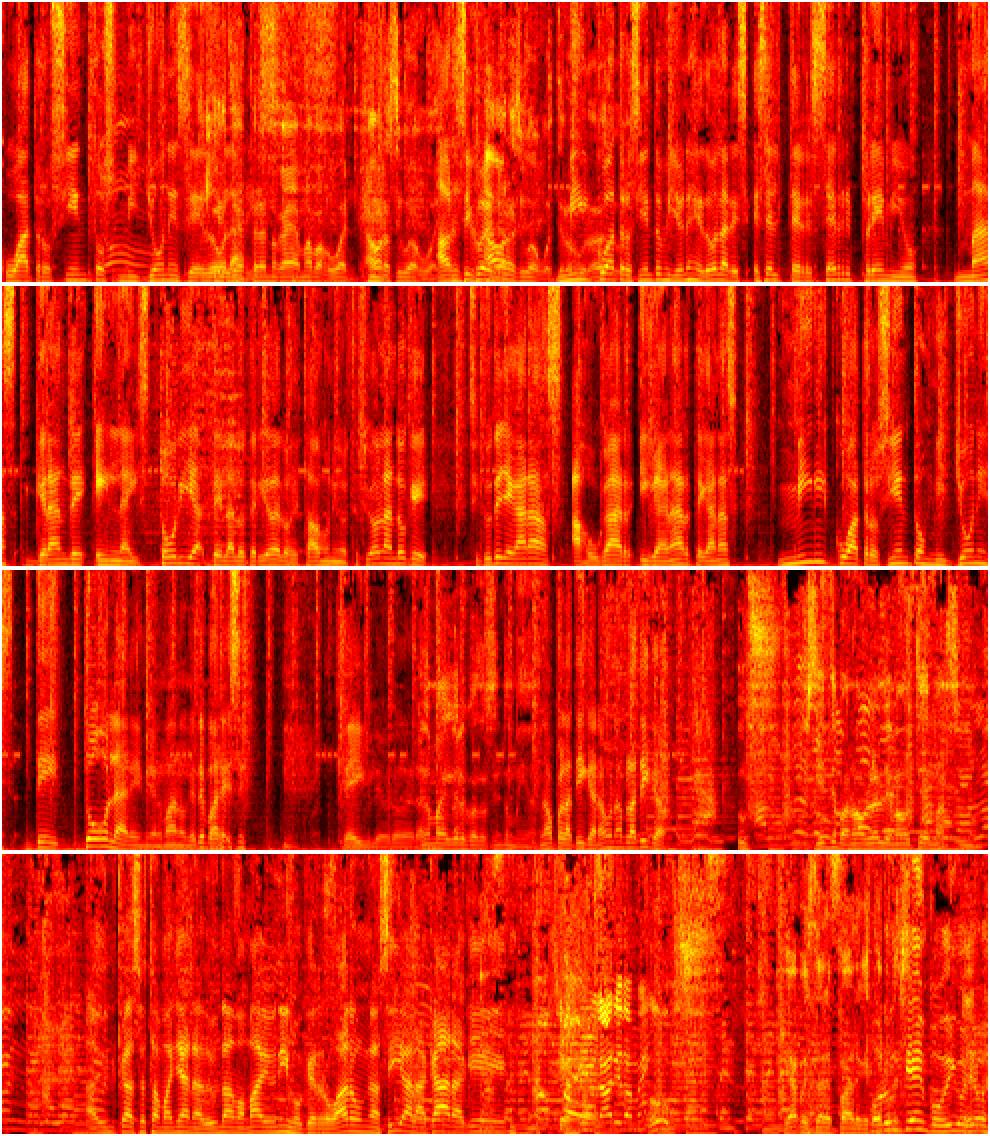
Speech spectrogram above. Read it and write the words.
1.400 millones de Es que yo Estoy dólares. esperando que haya más para jugar. Ahora sí voy a jugar. Ahora sí juega. Ahora sí voy a jugar. te lo juro, ahora sí 1.400 millones de dólares es el tercer premio más grande en la historia de la Lotería de los Estados Unidos. Te estoy hablando que si tú te llegaras a jugar y ganar, te ganas 1.400 millones de dólares, mi hermano. ¿Qué te parece? Increíble, brother. voy. Yo nada más que quiero 400 millones. Una platica, ¿no? Una platica. Uf, suficiente para no hablarle más a ustedes más. sí. Hay un caso esta mañana de una mamá y un hijo que robaron así a la cara aquí. sí, es millonario también. Uf. ¿Qué va a pensar el padre que Por está un preso? tiempo, digo yo.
